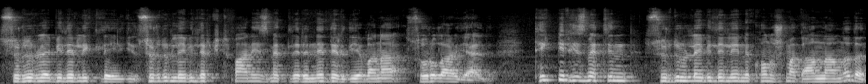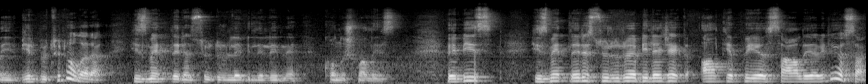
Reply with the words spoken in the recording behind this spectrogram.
sürdürülebilirlikle ilgili, sürdürülebilir kütüphane hizmetleri nedir diye bana sorular geldi. Tek bir hizmetin sürdürülebilirliğini konuşmak anlamlı da değil. Bir bütün olarak hizmetlerin sürdürülebilirliğini konuşmalıyız. Ve biz hizmetleri sürdürebilecek altyapıyı sağlayabiliyorsak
